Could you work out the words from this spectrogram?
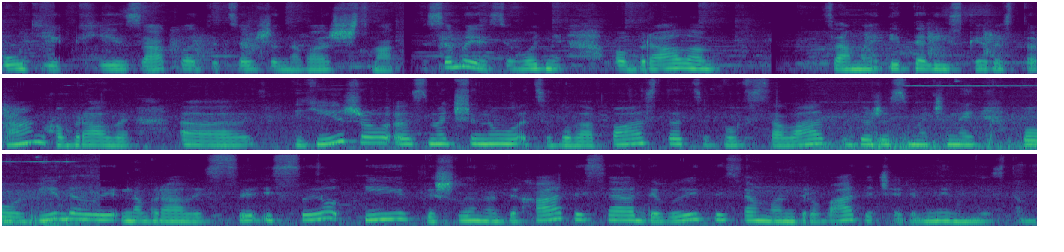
будь-які заклади. Це вже на ваш смак. Для себе я сьогодні обрала. Саме італійський ресторан обрали е, їжу е, смачну. Це була паста, це був салат дуже смачний. Пообідали, набрали сил і пішли надихатися, дивитися, мандрувати чарівним містом.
